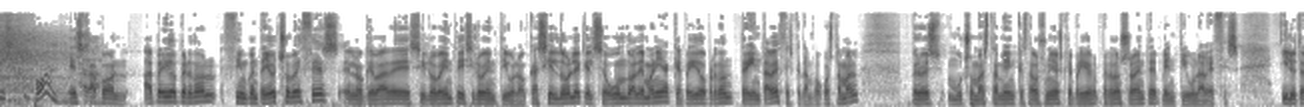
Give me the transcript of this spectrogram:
es Japón. Es Japón. Ha pedido perdón 58 veces en lo que va de siglo XX y siglo XXI. Casi el doble que el segundo Alemania, que ha pedido perdón 30 veces, que tampoco está mal, pero es mucho más también que Estados Unidos, que ha pedido perdón solamente 21 veces. Y lo, que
